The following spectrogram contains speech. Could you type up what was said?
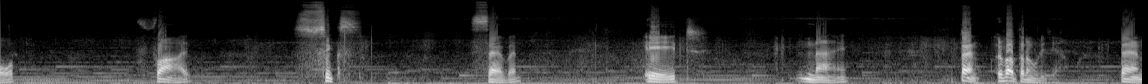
Four, five, six, seven, eight, nine, ten. ഒരു പത്രം കൂടി ചെയ്യാം ten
